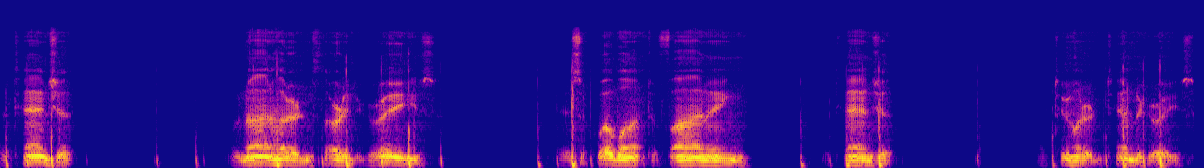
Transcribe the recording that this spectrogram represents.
the tangent of 930 degrees is equivalent to finding the tangent of 210 degrees.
